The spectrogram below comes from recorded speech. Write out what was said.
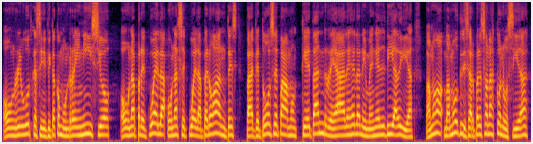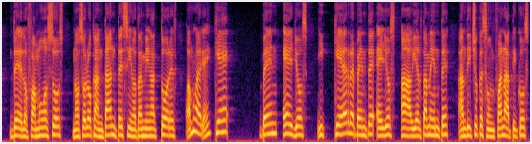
o un reboot que significa como un reinicio o una precuela o una secuela. Pero antes, para que todos sepamos qué tan real es el anime en el día a día, vamos a, vamos a utilizar personas conocidas de los famosos, no solo cantantes, sino también actores. Vamos a ver qué ven ellos y que de repente ellos abiertamente han dicho que son fanáticos.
